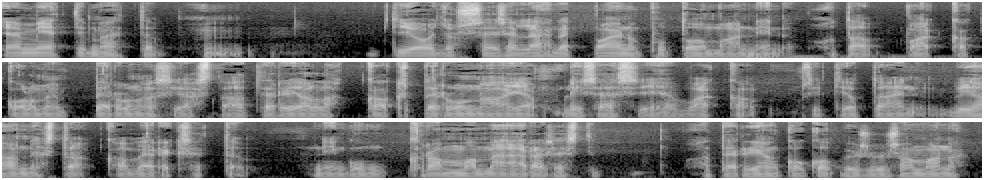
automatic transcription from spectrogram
jäin miettimään, että mm, joo, jos ei se lähde paino putoamaan, niin ota vaikka kolmen perunasiasta aterialla kaksi perunaa ja lisää siihen vaikka sitten jotain vihannesta kaveriksi, että niin kuin grammamääräisesti aterian koko pysyy samana –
